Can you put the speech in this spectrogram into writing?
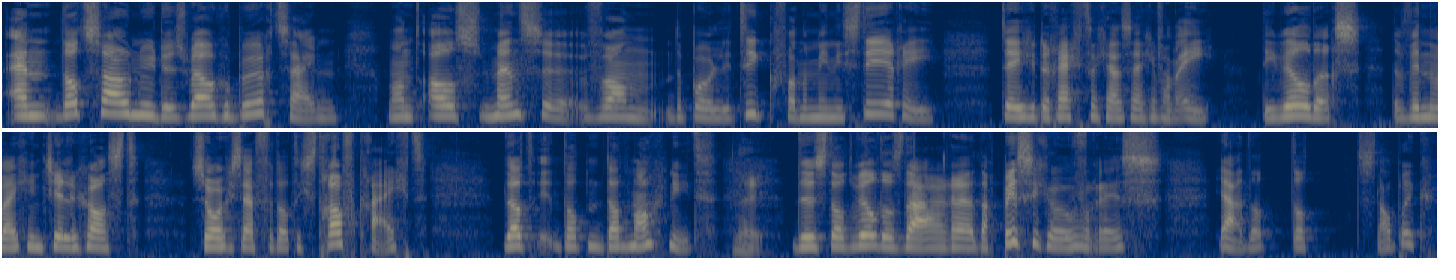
En dat zou nu dus wel gebeurd zijn. Want als mensen van de politiek, van het ministerie, tegen de rechter gaan zeggen van... hé, hey, die Wilders, dat vinden wij geen chille gast. Zorg eens even dat hij straf krijgt. Dat, dat, dat mag niet. Nee. Dus dat Wilders daar, uh, daar pissig over is, ja, dat, dat snap ik.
